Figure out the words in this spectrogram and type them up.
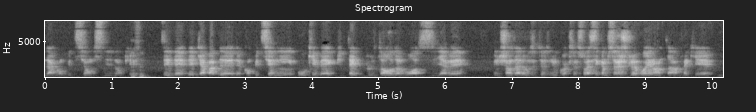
la compétition aussi. Donc, tu sais, d'être capable de, de, compétitionner au Québec, puis peut-être plus tard de voir s'il y avait une chance d'aller aux États-Unis ou quoi que ce soit. C'est comme ça, je le voyais dans le temps. Fait que,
